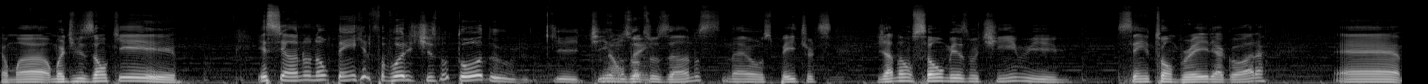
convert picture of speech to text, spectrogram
é uma, uma divisão que esse ano não tem aquele favoritismo todo que tinha não nos tem. outros anos, né? Os Patriots já não são o mesmo time sem o Tom Brady agora. É,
